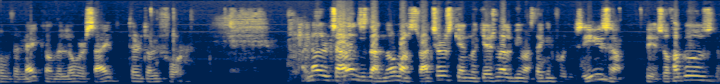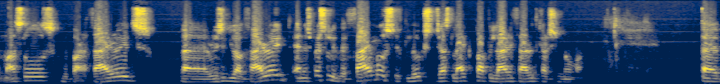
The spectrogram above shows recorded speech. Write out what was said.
of the neck on the lower side, territory 4. Another challenge is that normal structures can occasionally be mistaken for disease. Uh, the esophagus, the muscles, the parathyroids, uh, residual thyroid, and especially the thymus, it looks just like papillary thyroid carcinoma. Uh,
